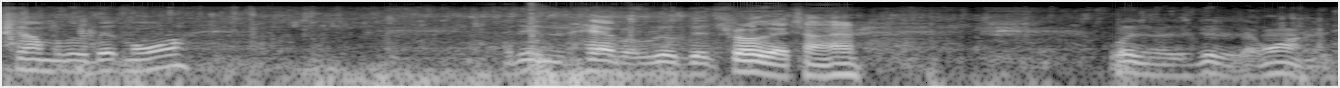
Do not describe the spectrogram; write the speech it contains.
Come a little bit more. I didn't have a real good throw that time. Wasn't as good as I wanted.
